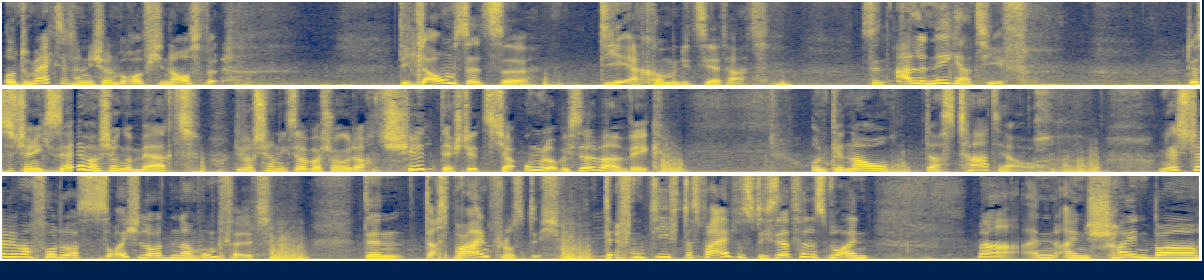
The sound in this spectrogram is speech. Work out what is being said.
Und du merkst ja nicht schon, worauf ich hinaus will. Die Glaubenssätze, die er kommuniziert hat, sind alle negativ. Du hast wahrscheinlich selber schon gemerkt, du hast wahrscheinlich selber schon gedacht, shit, der steht sich ja unglaublich selber im Weg. Und genau das tat er auch. Und jetzt stell dir mal vor, du hast solche Leute in deinem Umfeld. Denn das beeinflusst dich. Definitiv, das beeinflusst dich. Selbst wenn es nur ein, ja, ein, ein scheinbar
